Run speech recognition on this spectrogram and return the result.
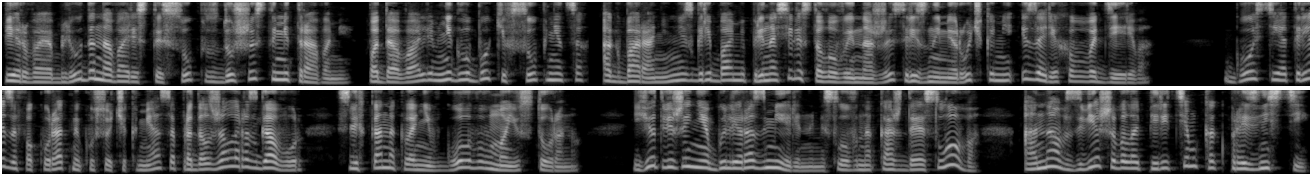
Первое блюдо – наваристый суп с душистыми травами. Подавали в неглубоких супницах, а к баранине с грибами приносили столовые ножи с резными ручками из орехового дерева. Гостья, отрезав аккуратный кусочек мяса, продолжала разговор, слегка наклонив голову в мою сторону. Ее движения были размеренными, словно каждое слово она взвешивала перед тем, как произнести.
